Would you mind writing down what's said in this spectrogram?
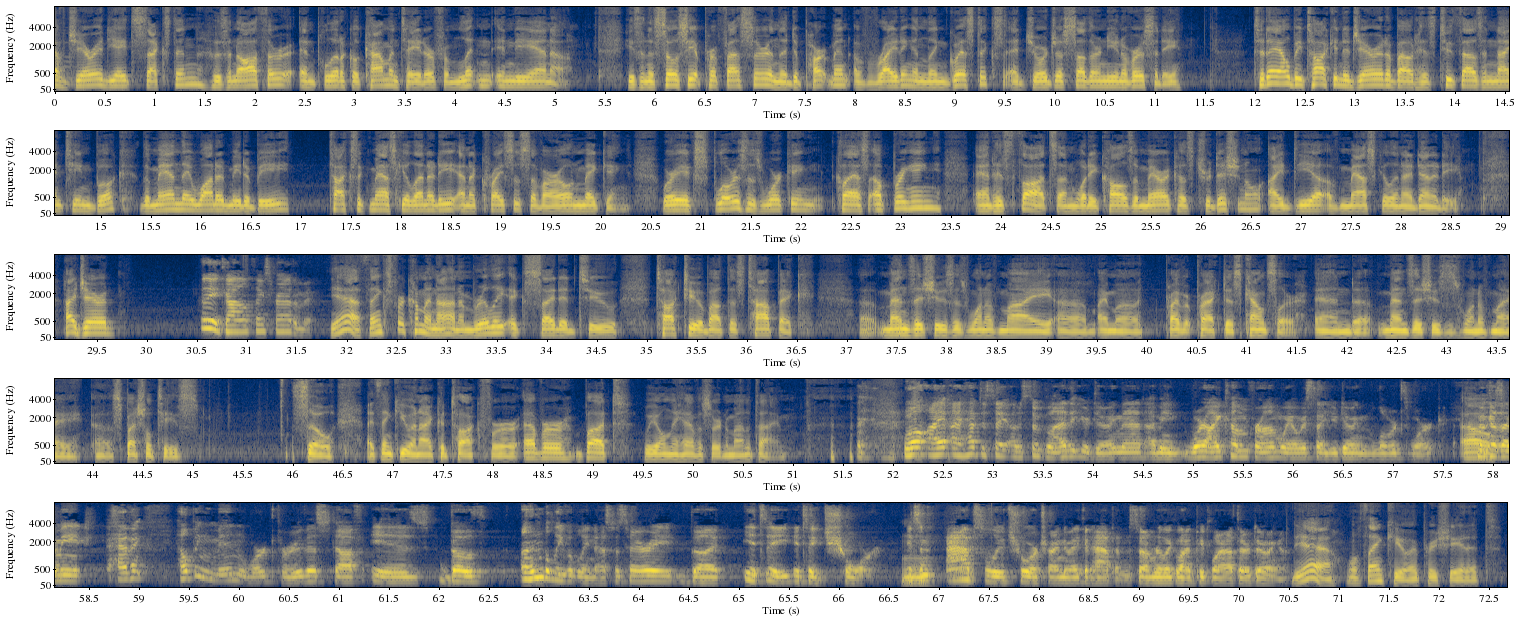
have Jared Yates Sexton, who's an author and political commentator from Linton, Indiana. He's an associate professor in the Department of Writing and Linguistics at Georgia Southern University. Today I'll be talking to Jared about his 2019 book, The Man They Wanted Me to Be Toxic Masculinity and a Crisis of Our Own Making, where he explores his working class upbringing and his thoughts on what he calls America's traditional idea of masculine identity. Hi, Jared. Hey, Kyle. Thanks for having me. Yeah, thanks for coming on. I'm really excited to talk to you about this topic. Uh, men's issues is one of my, um, I'm a private practice counselor, and uh, men's issues is one of my uh, specialties. So I think you and I could talk forever, but we only have a certain amount of time. well, I, I, have to say, I'm so glad that you're doing that. I mean, where I come from, we always say you're doing the Lord's work. Oh. Because, I mean, having helping men work through this stuff is both unbelievably necessary, but it's a it's a chore. Mm. It's an absolute chore trying to make it happen. So I'm really glad people are out there doing it. Yeah. Well, thank you. I appreciate it.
